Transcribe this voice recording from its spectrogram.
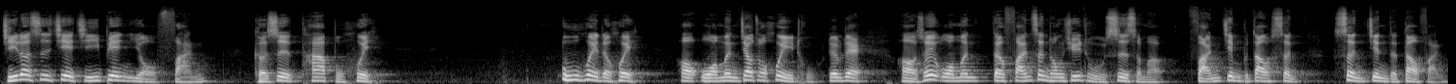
极乐世界即便有凡，可是它不会，污秽的秽，哦，我们叫做秽土，对不对？好，所以我们的凡圣同居土是什么？凡见不到圣，圣见得到凡，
